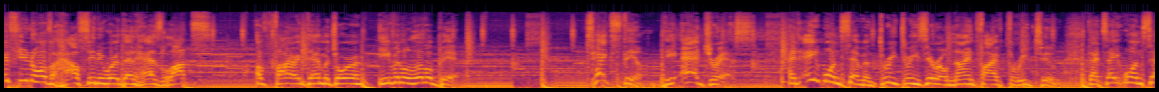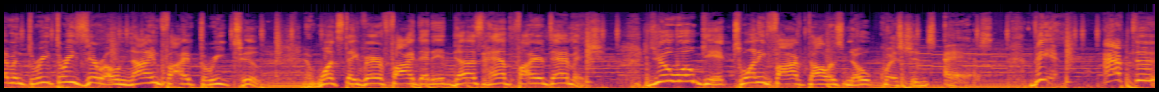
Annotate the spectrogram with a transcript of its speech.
If you know of a house anywhere that has lots of fire damage or even a little bit, text them the address at 817-330-9532. That's 817-330-9532. And once they verify that it does have fire damage, you will get $25 no questions asked. Then, after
